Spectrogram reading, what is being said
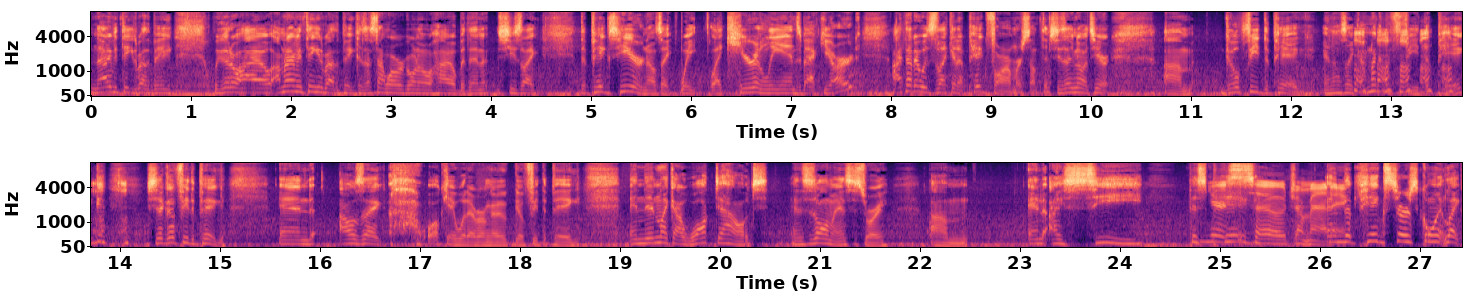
I'm not even thinking about the pig. We go to Ohio. I'm not even thinking about the pig because that's not why we're going to Ohio. But then she's like, the pig's here. And I was like, wait, like here in Leanne's backyard? I thought it was like in a pig farm or something. She's like, no, it's here. Um, go feed the pig. And I was like, I'm not going to feed the pig. She's like, go feed the pig. And I was like, okay, whatever. I'm going to go feed the pig. And then like I walked out, and this is all my Insta story. Um, and I see this You're pig. so dramatic. And the pig starts going like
